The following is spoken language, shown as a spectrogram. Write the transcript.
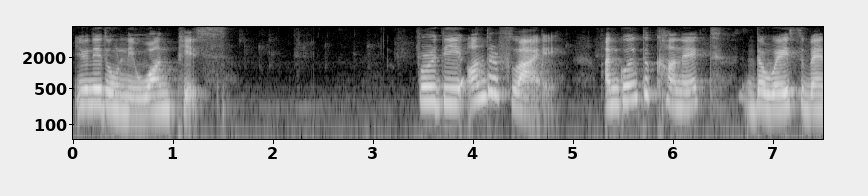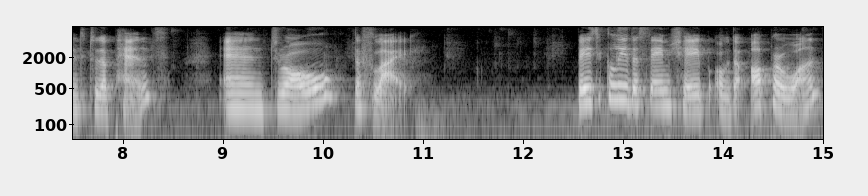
You need only one piece. For the underfly, I'm going to connect the waistband to the pant and draw the fly. Basically the same shape of the upper one,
